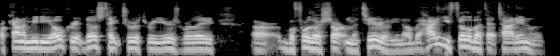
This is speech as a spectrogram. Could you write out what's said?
are kind of mediocre. It does take two or three years where they are before they're starting material, you know. But how do you feel about that tight end room?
